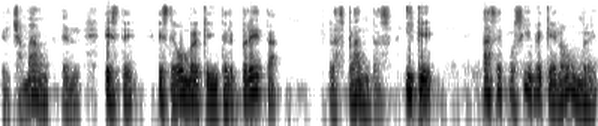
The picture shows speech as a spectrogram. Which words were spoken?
el chamán, el, este, este hombre que interpreta las plantas y que hace posible que el hombre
